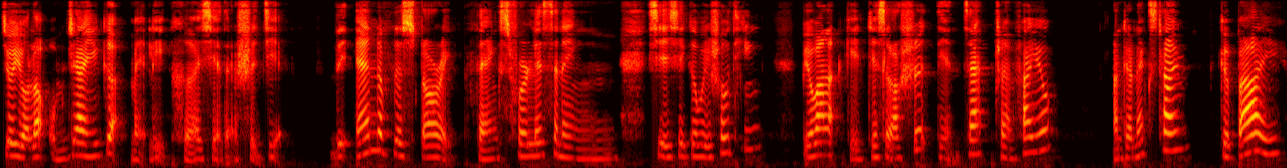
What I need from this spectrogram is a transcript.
就有了我们这样一个美丽和谐的世界。The end of the story. Thanks for listening. 谢谢各位收听，别忘了给 Jess 老师点赞转发哟。Until next time, goodbye.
